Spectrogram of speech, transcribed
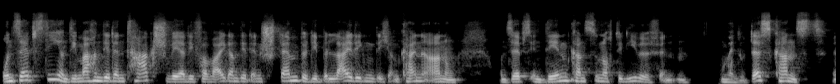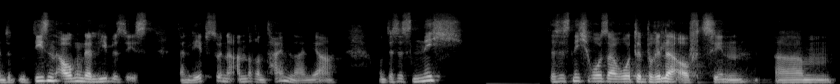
Und selbst die, und die machen dir den Tag schwer, die verweigern dir den Stempel, die beleidigen dich und keine Ahnung. Und selbst in denen kannst du noch die Liebe finden. Und wenn du das kannst, wenn du mit diesen Augen der Liebe siehst, dann lebst du in einer anderen Timeline, ja. Und das ist nicht, das ist nicht rosarote Brille aufziehen. Ähm,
